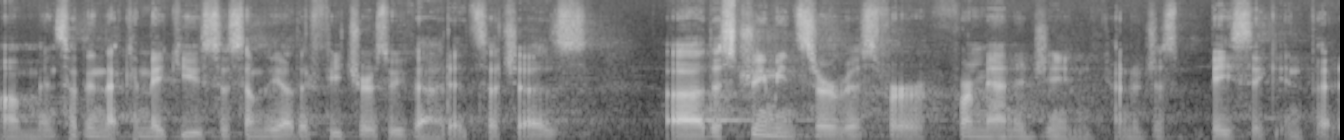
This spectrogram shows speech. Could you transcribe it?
um, and something that can make use of some of the other features we've added, such as uh, the streaming service for, for managing kind of just basic input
